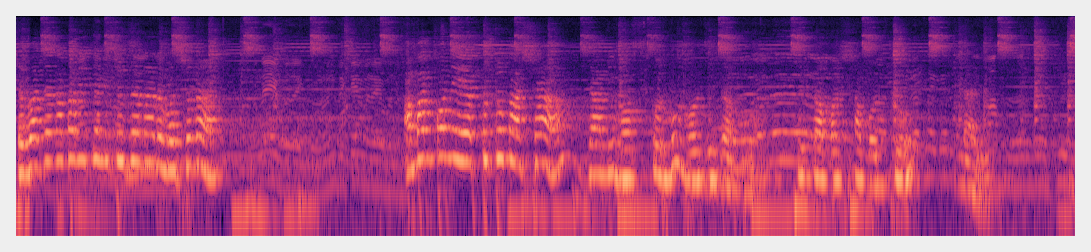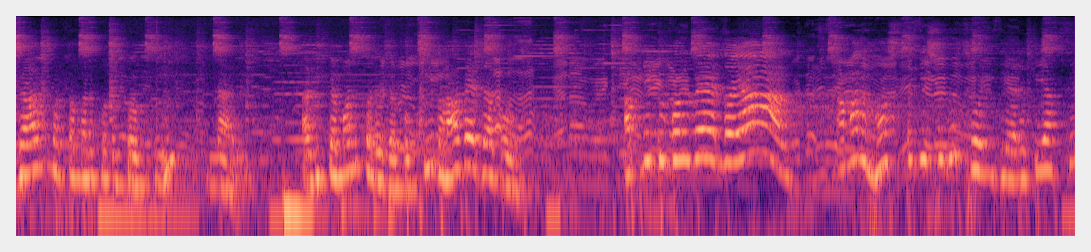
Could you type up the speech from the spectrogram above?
তো বাজার আমার আমার মনে এতটুকু আশা যে আমি হজ করব হজে যাব। কিন্তু আমার সামর্থ্য নাই। যার মতো আমার কোনো তৌফি নাই। আমি কেমন করে যাব? কীভাবে যাব? আপনি একটু বলবেন, দয়াল, আমার হস্তে কি শুধু ছই জিয়ারতি আছে?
